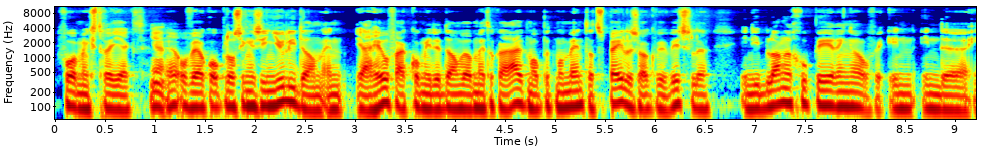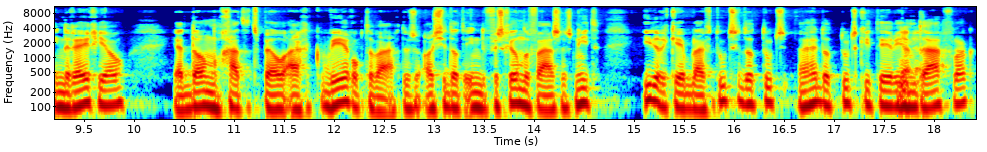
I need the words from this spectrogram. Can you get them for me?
Vormingstraject? Ja. Of welke oplossingen zien jullie dan? En ja, heel vaak kom je er dan wel met elkaar uit. Maar op het moment dat spelers ook weer wisselen in die belangengroeperingen of in, in, de, in de regio, ja, dan gaat het spel eigenlijk weer op de waag. Dus als je dat in de verschillende fases niet iedere keer blijft toetsen, dat, toets, hè, dat toetscriterium ja. draagvlak,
